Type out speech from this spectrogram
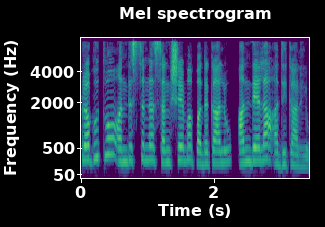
ప్రభుత్వం అందిస్తున్న సంక్షేమ పథకాలు అందేలా అధికారులు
